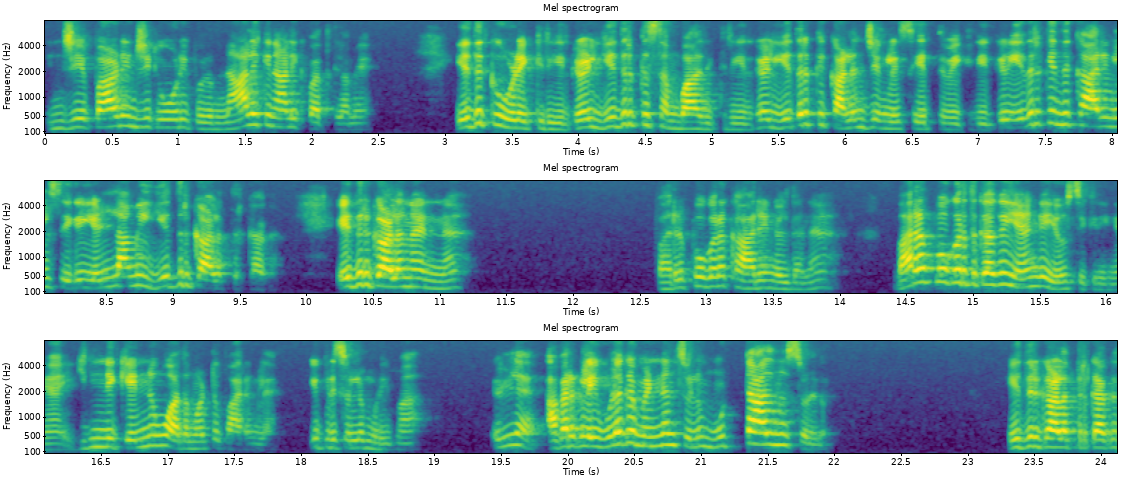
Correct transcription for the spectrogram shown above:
இன்றைய பாடு இன்றைக்கு ஓடி போயிடும். நாளைக்கு நாளைக்கு பாத்துக்கலாமே எதுக்கு உழைக்கிறீர்கள்? எதற்கு சம்பாதிக்கிறீர்கள்? எதற்கு களஞ்சியங்களை சேர்த்து வைக்கிறீர்கள்? எதற்கு இந்த காரியங்கள் செய்ய எல்லாமே எதிர்காலத்திற்காக. எதிர்காலம்னா என்ன? வரப்போகிற காரியங்கள் தானே? வரப்போகிறதுக்காக ஏங்க யோசிக்கிறீங்க? இன்னைக்கு என்னவோ அதை மட்டும் பாருங்களேன். இப்படி சொல்ல முடியுமா? இல்ல அவர்களை உலகம் என்னன்னு சொல்லும் முட்டாள்னு சொல்லும். எதிர்காலத்திற்காக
